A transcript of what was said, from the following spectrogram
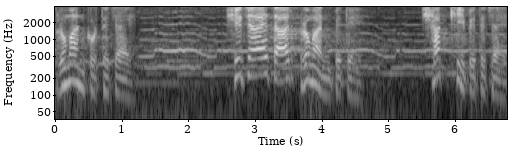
প্রমাণ করতে চায়। সে চায় তার প্রমাণ পেতে, সাক্ষী পেতে চায়।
